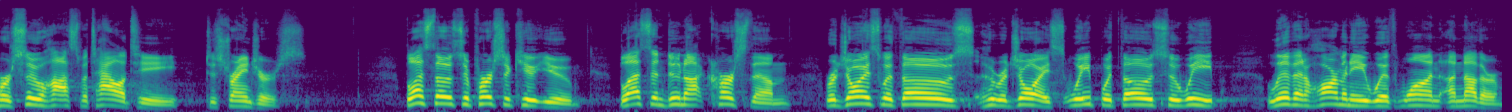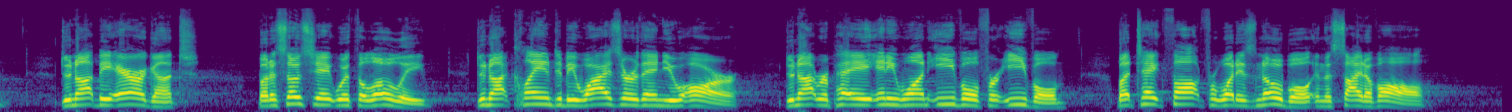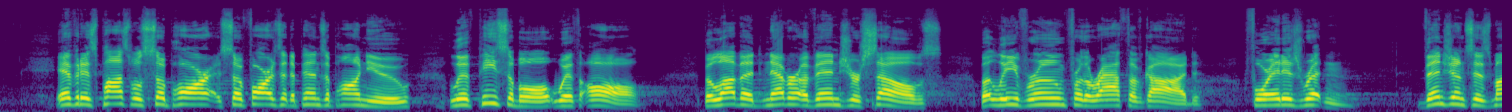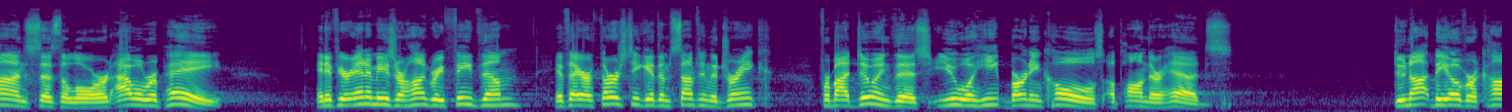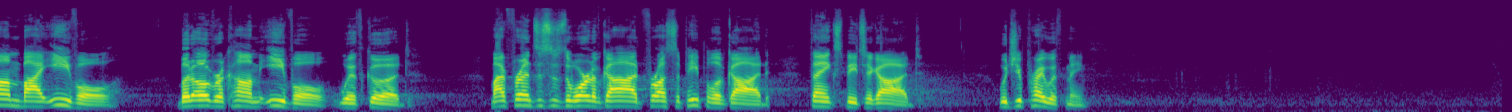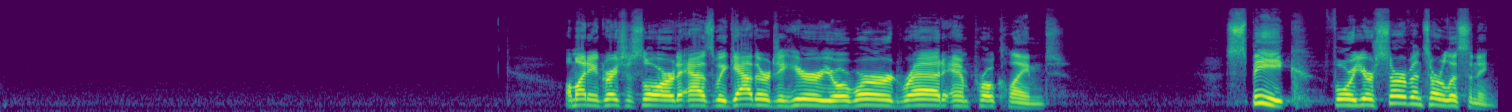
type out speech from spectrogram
pursue hospitality to strangers. Bless those who persecute you. Bless and do not curse them. Rejoice with those who rejoice. Weep with those who weep. Live in harmony with one another. Do not be arrogant, but associate with the lowly. Do not claim to be wiser than you are. Do not repay anyone evil for evil, but take thought for what is noble in the sight of all. If it is possible, so far, so far as it depends upon you, live peaceable with all. Beloved, never avenge yourselves, but leave room for the wrath of God. For it is written, Vengeance is mine, says the Lord, I will repay. And if your enemies are hungry, feed them. If they are thirsty, give them something to drink. For by doing this, you will heap burning coals upon their heads. Do not be overcome by evil, but overcome evil with good. My friends, this is the word of God for us, the people of God. Thanks be to God. Would you pray with me? Almighty and gracious Lord, as we gather to hear your word read and proclaimed, speak for your servants are listening.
